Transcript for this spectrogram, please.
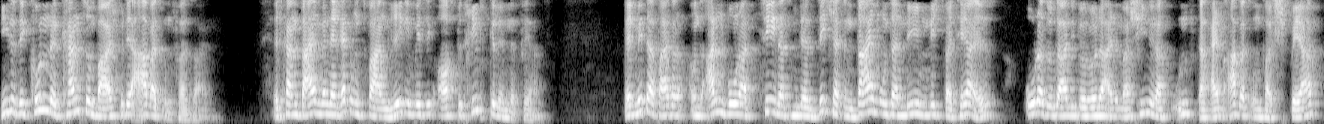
Diese Sekunde kann zum Beispiel der Arbeitsunfall sein. Es kann sein, wenn der Rettungswagen regelmäßig aus Betriebsgelände fährt. Wenn Mitarbeiter und Anwohner sehen, dass mit der Sicherheit in deinem Unternehmen nicht weit her ist, oder sogar die Behörde eine Maschine nach, nach einem Arbeitsunfall sperrt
